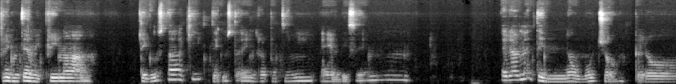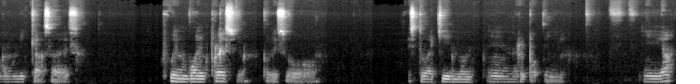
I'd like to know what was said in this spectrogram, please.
pregunté a mi prima, ¿te gusta aquí? ¿Te gusta en Repentigny? Ella dice, mm, realmente no mucho, pero mi casa es fue un buen precio, por eso estoy aquí en, en. Y ya.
